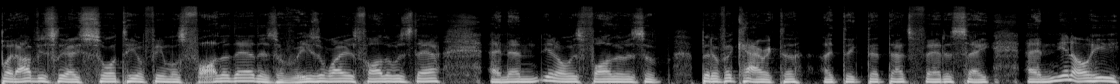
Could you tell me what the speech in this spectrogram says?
but obviously I saw Teofimo's father there. There's a reason why his father was there, and then you know his father is a bit of a character. I think that that's fair to say. And you know, he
